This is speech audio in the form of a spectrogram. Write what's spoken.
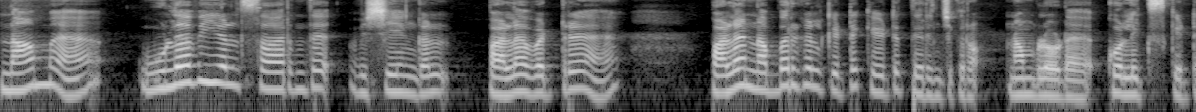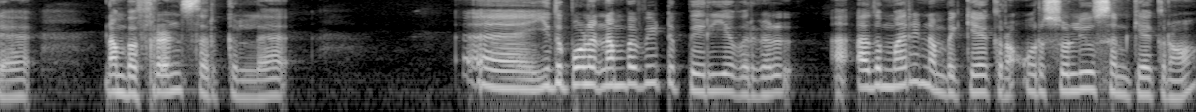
நாம் உளவியல் சார்ந்த விஷயங்கள் பலவற்றை பல நபர்கள்கிட்ட கேட்டு தெரிஞ்சுக்கிறோம். நம்மளோட கொலீக்ஸ் கிட்ட நம்ம ஃப்ரெண்ட்ஸ் சர்க்கிளில் இது போல் நம்ம வீட்டு பெரியவர்கள் அது மாதிரி நம்ம கேட்குறோம். ஒரு சொல்யூஷன் கேட்குறோம்.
